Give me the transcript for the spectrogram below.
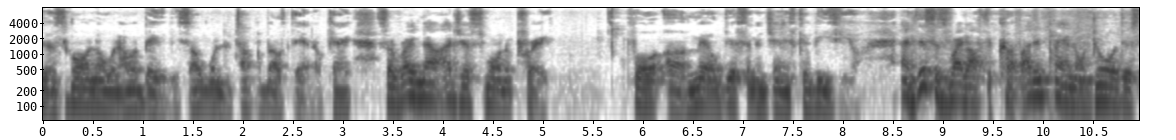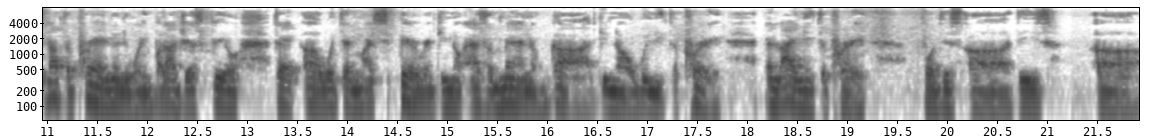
that's going on with our babies. So I wanted to talk about that. Okay, so right now I just want to pray. for uh, Mel Gibson and James Caviezel. And this is right off the cuff. I didn't plan on doing this, not the praying anyway, but I just feel that uh, within my spirit, you know, as a man of God, you know, we need to pray, and I need to pray for this uh, these uh,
